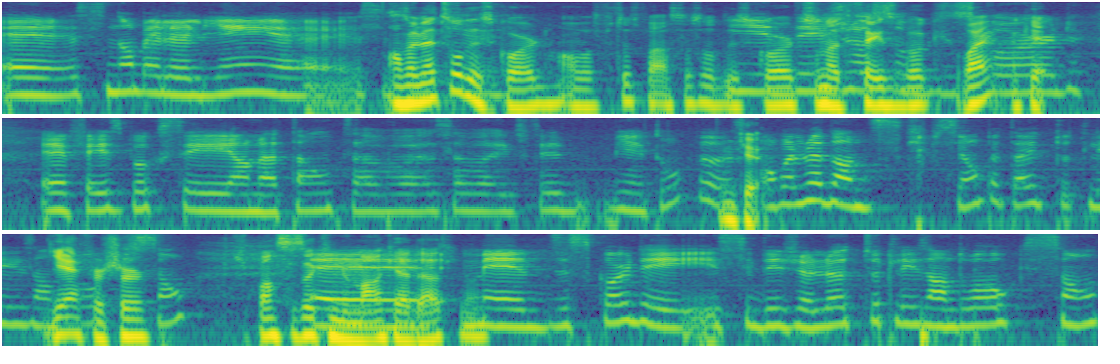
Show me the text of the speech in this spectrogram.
Euh, sinon, ben, le lien. euh, On va le mettre sur Discord. On va tout faire ça sur Discord, sur notre Facebook. Discord. Ouais. Euh, Facebook, c'est en attente, ça va, ça va être fait bientôt. On va le mettre dans la description, peut-être, tous les endroits Yeah, for où sure. ils sont. Je pense que c'est ça qui nous manque à Euh, date. là. Mais Discord, est- c'est déjà là, tous les endroits où ils sont.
